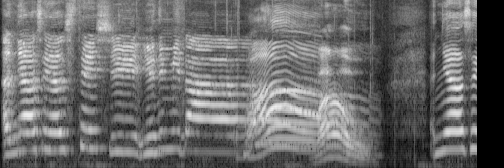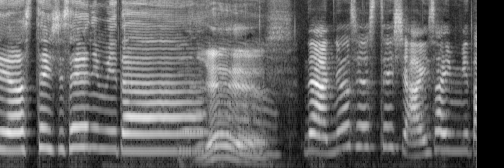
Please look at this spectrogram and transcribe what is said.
안녕하세요, 스테이시 윤입니다. 와. Wow. 안녕하세요. 스테이시 세은입니다. Yes. 네, 안녕하세요. 스테이시 아이사입니다.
